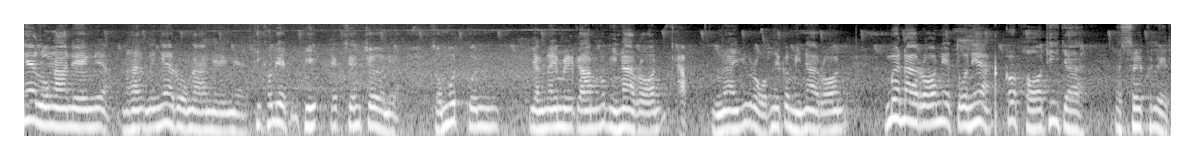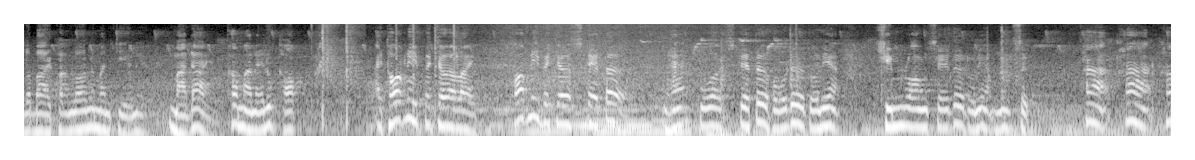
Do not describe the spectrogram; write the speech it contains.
แง่โรงงานเองเนี่ยนะฮะในแง่โรงงานเองเนี่ยที่เขาเรียก heat exchanger เนี่ยสมมุติคุณอย่างในอเมริกามันก็มีหน้าร้อน ครับ ในยุโรปเนี่ยก็มีหน้าร้อน เมื่อหน้าร้อนเนี่ยตัวเนี้ยก็พอที่จะ circulate ระบายความร้อนน้ำมันเกียร์เนี่ยมาได้เข้ามาในลูกท็อกไอ้ท็อกนี่ไปเจออะไรท็อกนี่ไปเจอสเตเตอร์นะฮะตัวสเตเตอร์โฮเดอร์ตัวเนี้ยชิมลองสเตเตอร์ตัวเนี้ยมันสึก ถ้าถ้าถ้า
